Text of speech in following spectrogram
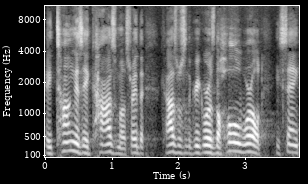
A tongue is a cosmos, right? The cosmos of the Greek word is the whole world. He's saying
